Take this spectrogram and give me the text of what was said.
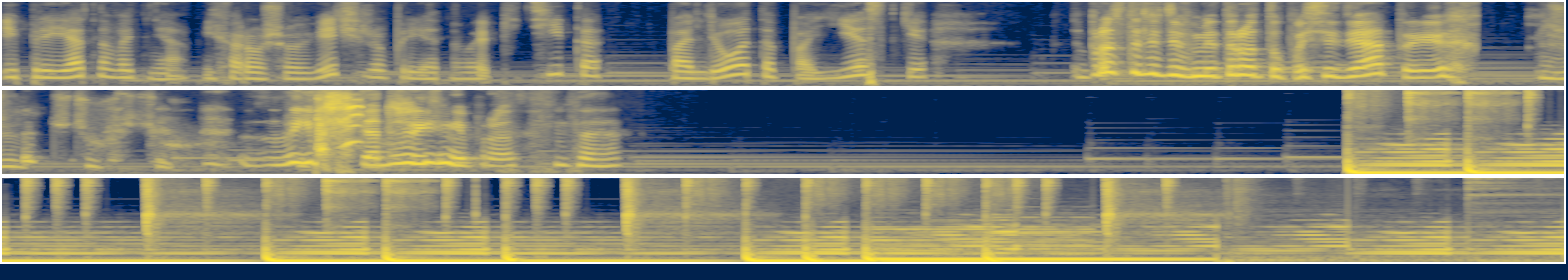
И приятного дня, и хорошего вечера, приятного аппетита, полета, поездки. Просто люди в метро тупо сидят и... Заебать от жизни просто. Да. Thank you.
